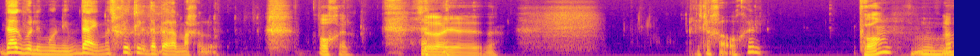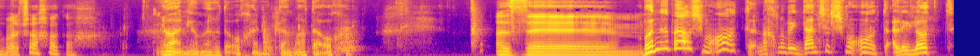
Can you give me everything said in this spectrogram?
דג ולימונים, די, מספיק לדבר על מחלות. אוכל. שלא יהיה... יש לך אוכל? פה? לא, אבל אפשר אחר כך. לא, אני אומרת אוכל, אתה אמרת אוכל. אז אה, בוא נדבר על שמועות, אנחנו בעידן של שמועות, עלילות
